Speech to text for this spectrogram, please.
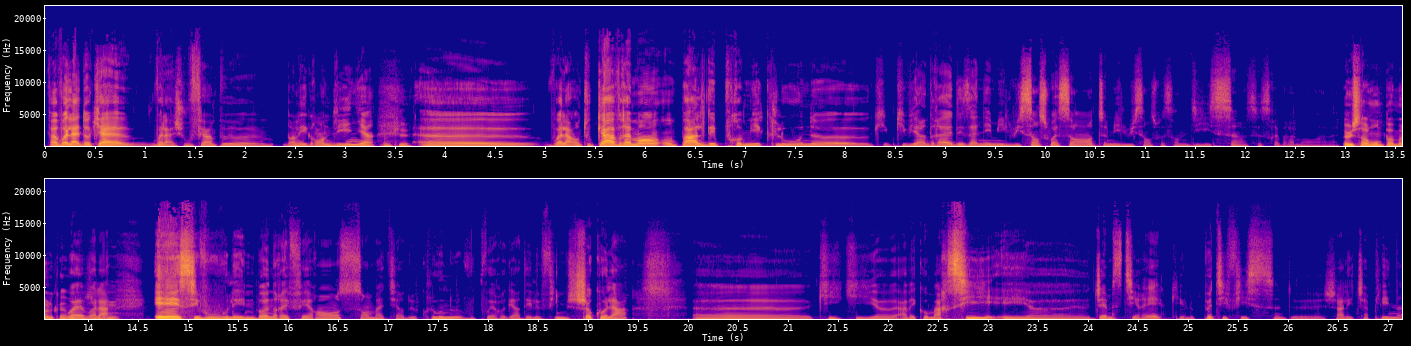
Enfin voilà, donc il y a- voilà, je vous fais un peu euh, dans les grandes lignes. Euh, voilà, en tout cas, vraiment, on parle des premiers clowns euh, qui, qui viendraient des années 1860, 1870. Ce serait vraiment. euh, Ah oui, ça remonte pas mal quand même. Ouais, voilà. Mm. Et si vous voulez une bonne référence en matière de clown, vous pouvez regarder le film Chocolat, qui, qui, euh, avec Omar Sy et euh, James Tiré, qui est le petit-fils de Charlie Chaplin,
